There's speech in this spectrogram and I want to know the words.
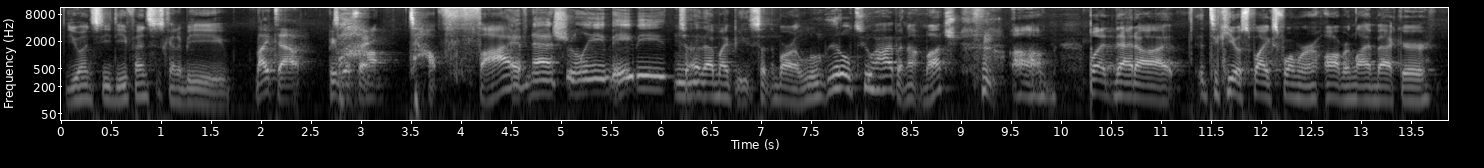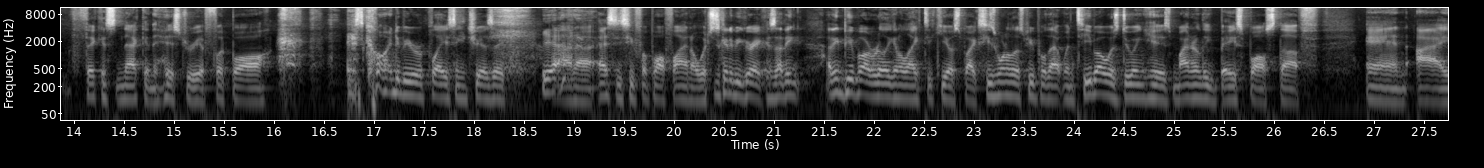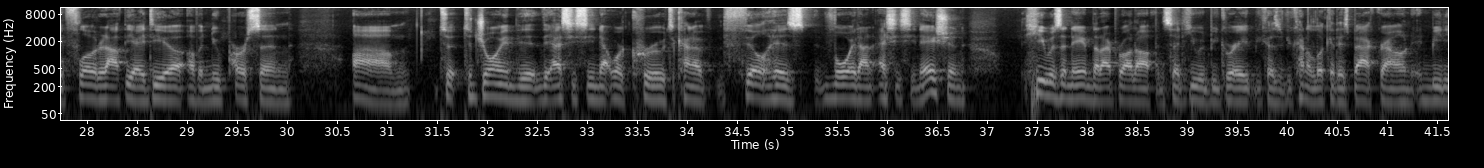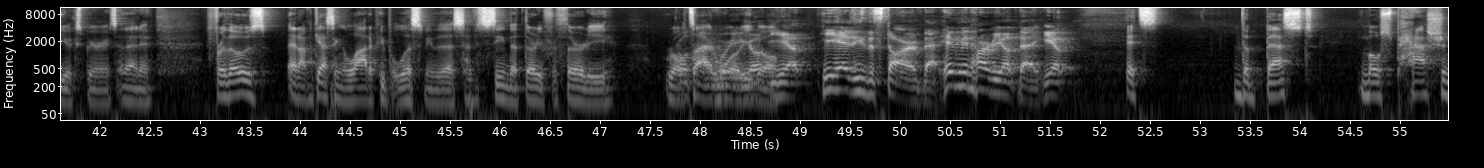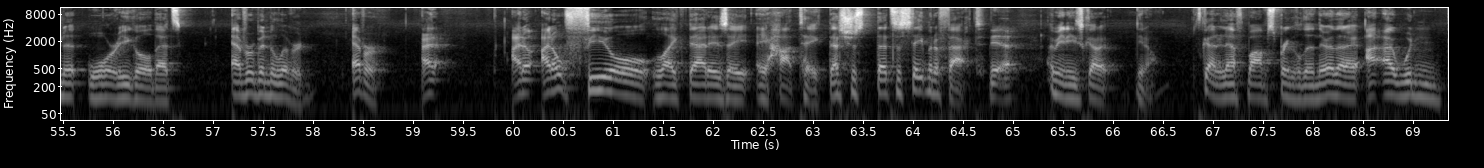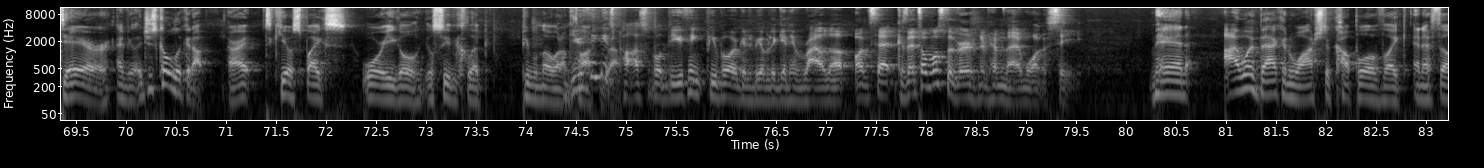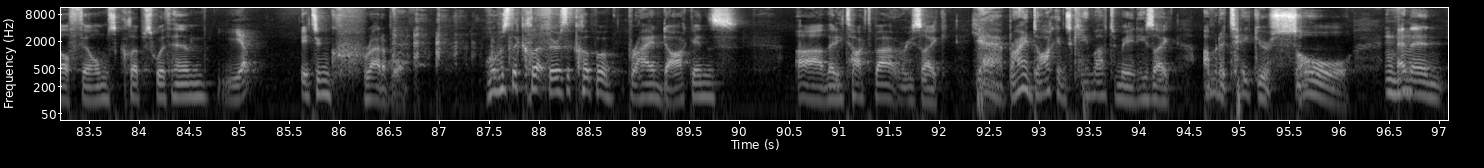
UNC defense is going to be Lights out. People are saying. top, top five nationally, maybe. So that might be setting the bar a little too high, but not much. um, but that uh, Takeo Spikes, former Auburn linebacker, thickest neck in the history of football, is going to be replacing Chizik Yeah. on a SEC football final, which is going to be great because I think I think people are really going to like Takeo Spikes. He's one of those people that when Tebow was doing his minor league baseball stuff, and I floated out the idea of a new person um, to, to join the, the SEC network crew to kind of fill his void on SEC Nation, he was a name that I brought up and said he would be great because if you kind of look at his background and media experience, and then if, for those, and I'm guessing a lot of people listening to this have seen the 30 for 30 Roll, Tide War Eagle. Yep. He has he's the star of that. Him and Harvey Updike. Yep. It's the best, most passionate War Eagle that's ever been delivered, ever. I, I don't, I don't feel like that is a, a hot take. That's just that's a statement of fact. Yeah. I mean, he's got a, you know, he's got an F bomb sprinkled in there that I, I, I wouldn't dare emulate. Just go look it up. All right, Takeo Spikes War Eagle. You'll see the clip. People know what I'm talking about. Do you think it's about. possible? Do you think people are going to be able to get him riled up on set? Because that's almost the version of him that I want to see. Man, I went back and watched a couple of like NFL films clips with him. Yep. It's incredible. what was the clip? There's a clip of Brian Dawkins uh, that he talked about where he's like, "Yeah, Brian Dawkins came up to me and he's like, I'm gonna take your soul," and then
